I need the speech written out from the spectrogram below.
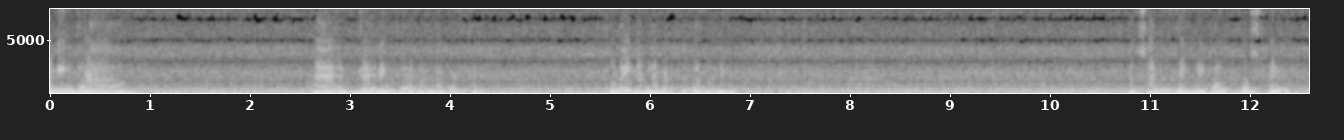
ड्राइविंग थोड़ा, है, ड्राइविंग थोड़ा करना पड़ता है। थोड़ा ही करना पड़ता है, ज़्यादा नहीं। अच्छा नज़दीक में एक आउटपोस्ट भी है।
